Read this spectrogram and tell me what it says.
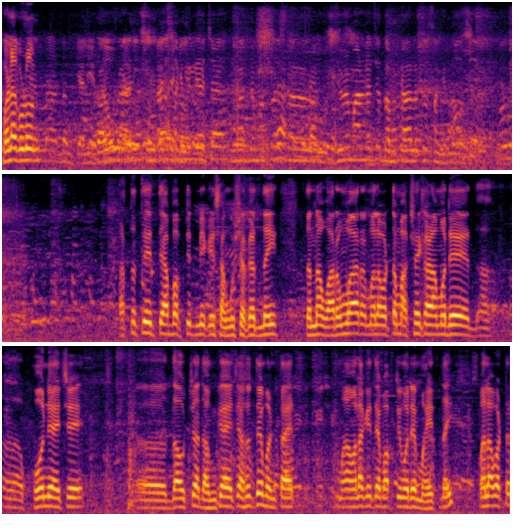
कोणाकडून? आता ते त्या बाबतीत मी काही सांगू शकत नाही. त्यांना वारंवार मला वाटतं मागच्या काळामध्ये फोन यायचे. दाऊच्या धमक्या यायच्या असं ते म्हणतायत. म- मला काही त्या बाबतीमध्ये माहीत नाही. मला वाटतं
